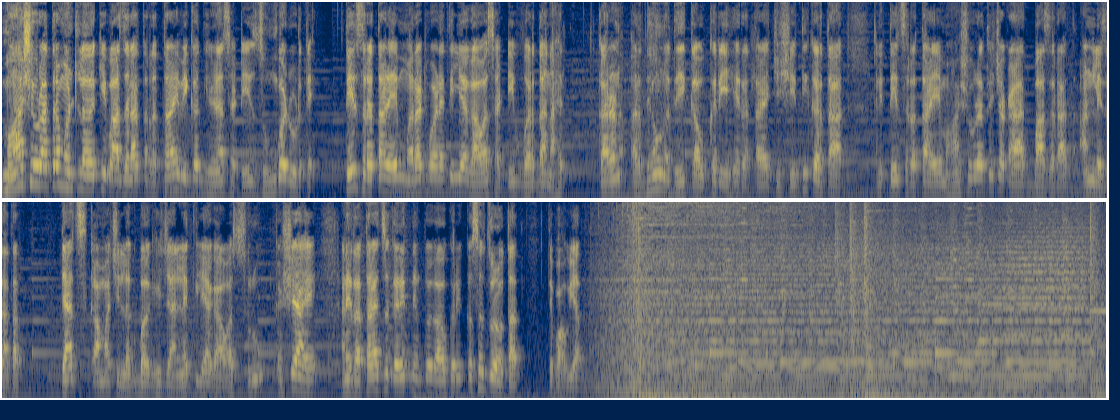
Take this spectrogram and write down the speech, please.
महाशिवरात्र म्हटलं की बाजारात रताळे विकत घेण्यासाठी झुंबड उडते. तेच रताळे मराठवाड्यातील या गावासाठी वरदान आहेत. कारण अर्ध्याहून अधिक गावकरी हे रताळ्याची शेती करतात आणि तेच रताळे महाशिवरात्रीच्या काळात बाजारात आणले जातात. त्याच कामाची लगबग ही जालन्यातील या गावात सुरू कशी आहे आणि रताळ्याचं गणित नेमकं गावकरी कसं जुळवतात ते पाहूयात.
